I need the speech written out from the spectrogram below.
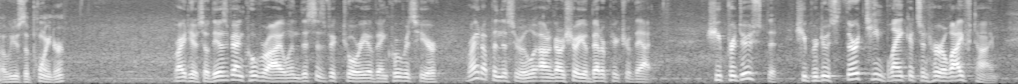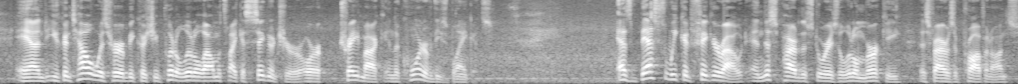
I'll use the pointer. right here. So there's Vancouver Island. This is Victoria. Vancouver's here, right up in this area. I'm going to show you a better picture of that. She produced it. She produced 13 blankets in her lifetime. And you can tell it was her because she put a little, almost like a signature or a trademark in the corner of these blankets. As best we could figure out, and this part of the story is a little murky as far as the provenance,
